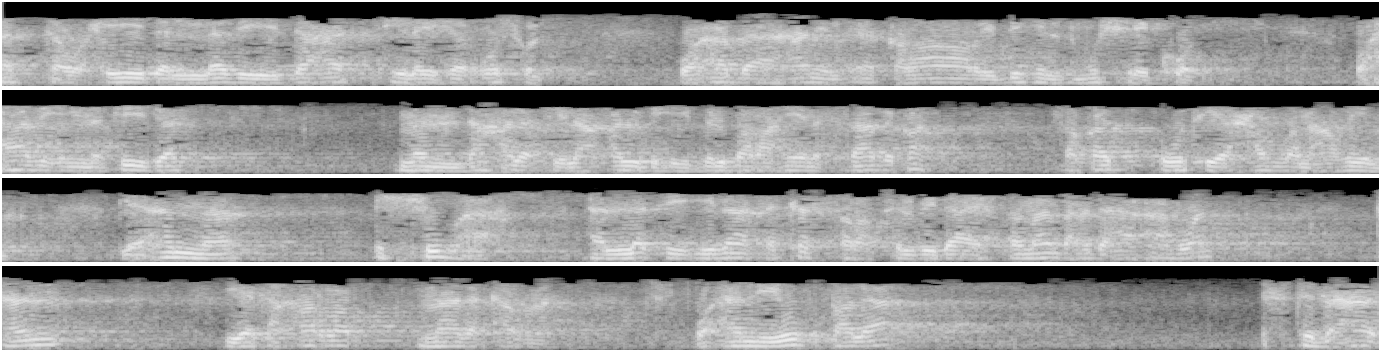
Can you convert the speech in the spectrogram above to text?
التوحيد الذي دعت إليه الرسل. وأبى عن الإقرار به المشركون. وهذه النتيجة من دخلت إلى قلبه بالبراهين السابقة فقد أوتي حظا عظيما. لأن الشبهة التي إذا تكسرت في البداية فما بعدها أهون أن يتقرر ما ذكرنا وأن يبطل استبعاد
